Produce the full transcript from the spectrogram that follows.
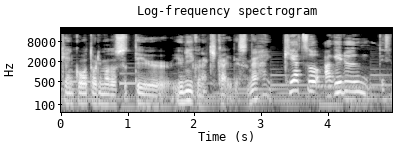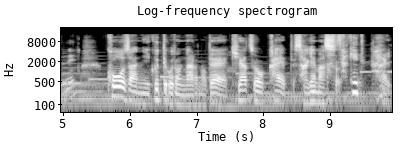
健康を取り戻すっていうユニークな機械ですね。はい。気圧を上げるんですよね。鉱山に行くってことになるので、気圧を変えて下げます。下げる。はい。はい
